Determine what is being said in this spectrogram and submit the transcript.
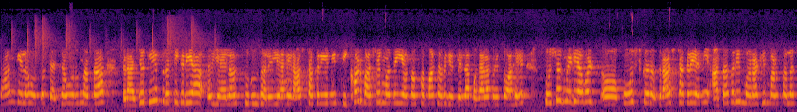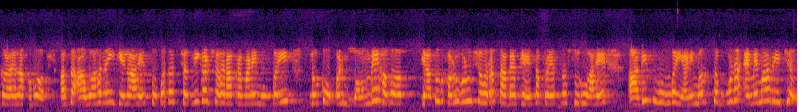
विधान केलं होतं त्याच्यावरून आता राजकीय प्रतिक्रिया यायला सुरू झालेली आहे. राज ठाकरे यांनी तिखट भाषेमध्ये याचा समाचार घेतलेला बघायला मिळतो आहे. सोशल मीडियावर पोस्ट करत राज ठाकरे यांनी आता तरी मराठी माणसाला कळायला हवं असं आवाहनही केलं आहे. सोबतच चंदीगड शहराप्रमाणे मुंबई नको पण बॉम्बे हवं यातून हळूहळू शहरं ताब्यात घ्यायचा प्रयत्न सुरू आहे. आधीच मुंबई आणि मग संपूर्ण एम एम आर रिजन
